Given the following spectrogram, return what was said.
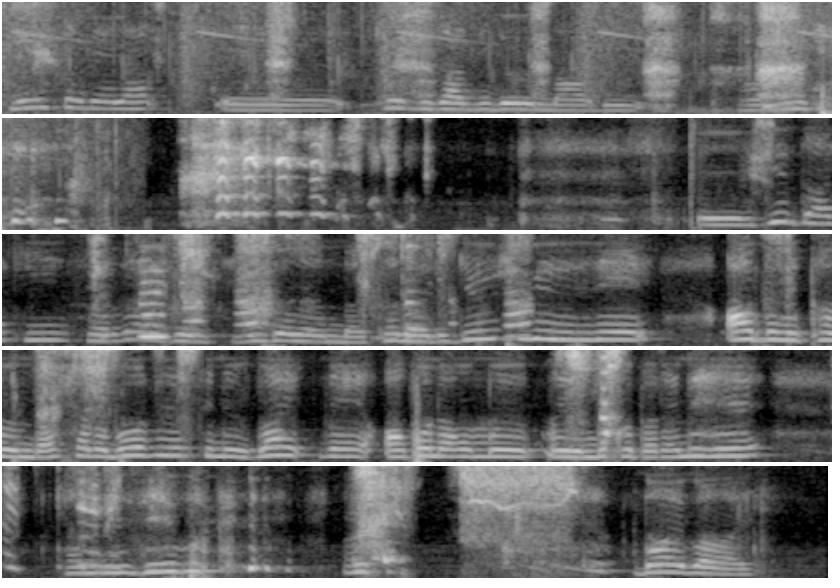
Neyse beyler. eee, çok güzel videonun daha bir sonuna geldik. Eee, bir dahaki Survivor Games videolarında kadar görüşmek üzere. Arda'nın kanalında aşağıda bulabilirsiniz. Like ve abone olmayı unutmayın bu kadar emeğe. Kendinize iyi bakın. Bye bye.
